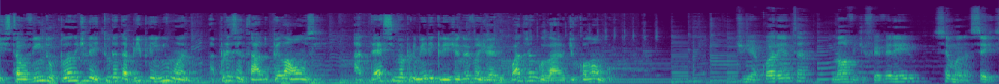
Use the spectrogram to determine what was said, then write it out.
está ouvindo o plano de leitura da Bíblia em um ano, apresentado pela 11, a 11ª Igreja do Evangelho Quadrangular de Colombo. Dia 40, 9 de fevereiro, semana 6.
